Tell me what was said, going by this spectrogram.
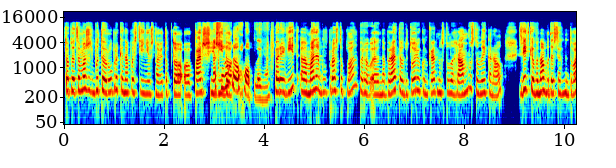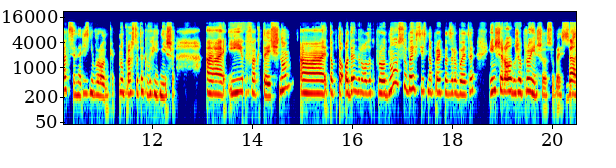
Тобто це можуть бути рубрики на постійній основі. Тобто о, перші відео охоплення. Перевід. У мене був просто план е, набирати аудиторію конкретно з Телеграму в основний канал, звідки вона буде сегментуватися на різні воронки. Ну просто так вигідніше. А, і фактично, а, тобто один ролик про одну особистість, наприклад, зробити, інший ролик вже про іншу Да.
